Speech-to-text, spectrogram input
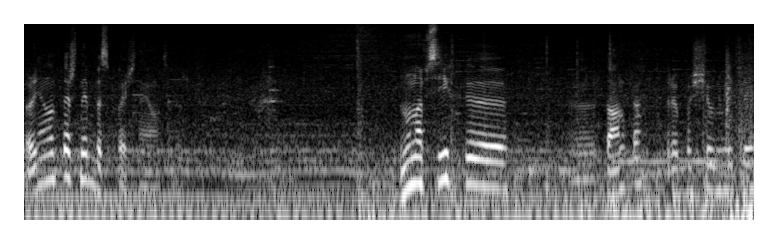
Фердінанд теж небезпечний, я вам скажу. Ну, на всіх е, е, танках треба ще вміти.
